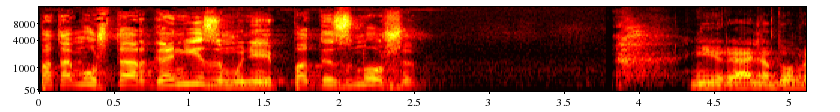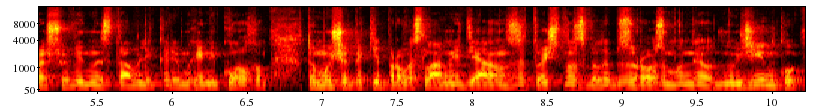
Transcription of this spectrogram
Потому что организм у ней подизношен. Ні, реально добре, що він не став лікарем-гінекологом, тому що такі православні діагнози точно звели б з розуму не одну жінку.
